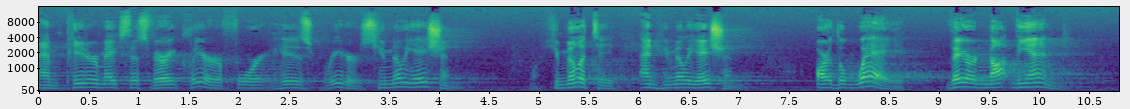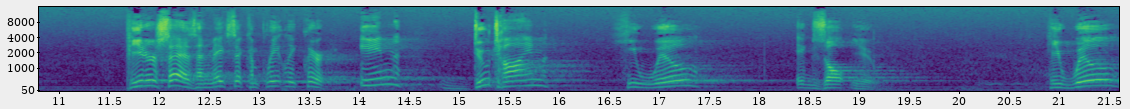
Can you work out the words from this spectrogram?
And Peter makes this very clear for his readers. Humiliation, humility, and humiliation are the way, they are not the end. Peter says and makes it completely clear in due time, he will exalt you. He will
